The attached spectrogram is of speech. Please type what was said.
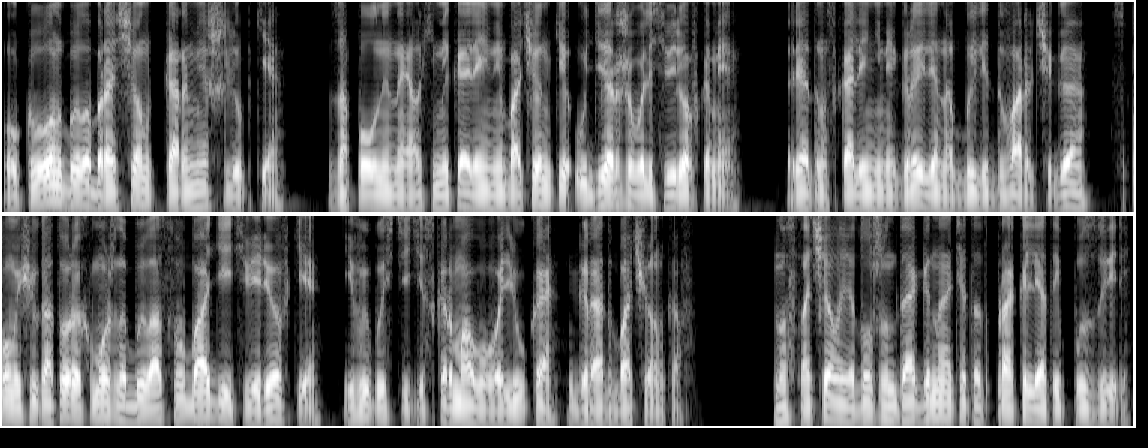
Уклон был обращен к корме шлюпки. Заполненные алхимикалиями бочонки удерживались веревками. Рядом с коленями Грейлина были два рычага, с помощью которых можно было освободить веревки и выпустить из кормового люка град бочонков. Но сначала я должен догнать этот проклятый пузырь.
